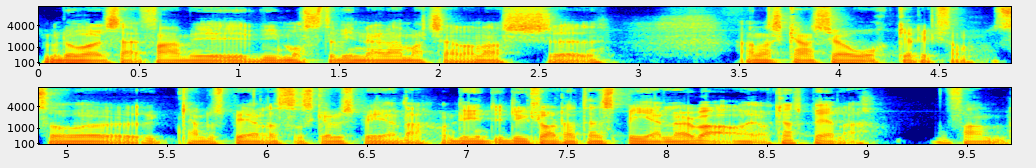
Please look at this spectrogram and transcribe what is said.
Men då var det så här, fan vi, vi måste vinna den här matchen annars, eh, annars kanske jag åker liksom. Så kan du spela så ska du spela. Och det, det är klart att en spelare bara, ja jag kan spela. Fan.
